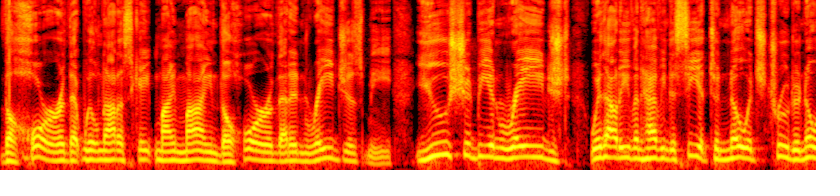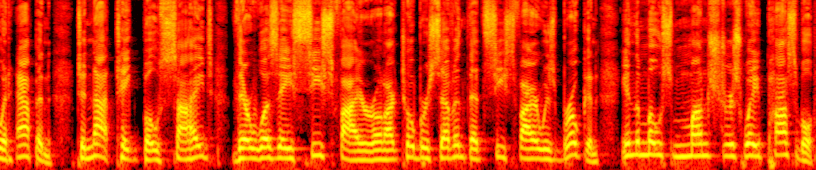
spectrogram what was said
The horror that will not escape my mind, the horror that enrages me. You should be enraged without even having to see it, to know it's true, to know it happened, to not take both sides. There was a ceasefire on October 7th. That ceasefire was broken in the most monstrous way possible.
